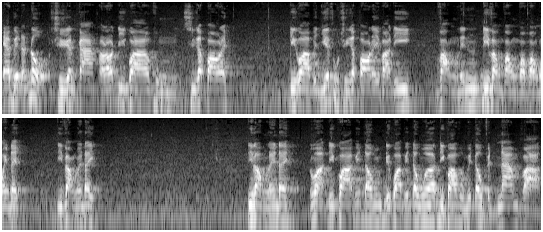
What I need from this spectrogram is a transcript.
eo biển Ấn Độ, Sri Lanka sau đó đi qua vùng Singapore đây. Đi qua bên dưới vùng Singapore đây và đi vòng lên đi vòng vòng vòng vòng quanh đây. Đi vòng lên đây. Đi vòng lên đây đúng không ạ? Đi qua biển đông đi qua biển đông ờ, đi qua vùng biển đông Việt Nam và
